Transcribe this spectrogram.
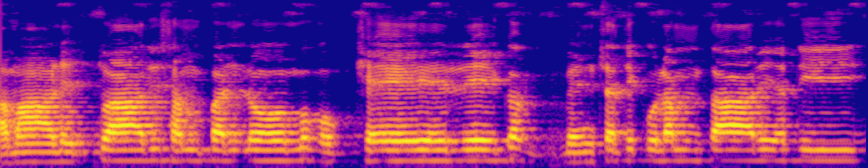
अमानित्वादिसम्पन्नो मुमुक्षेरेकविंशतिकुलं तारयति।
